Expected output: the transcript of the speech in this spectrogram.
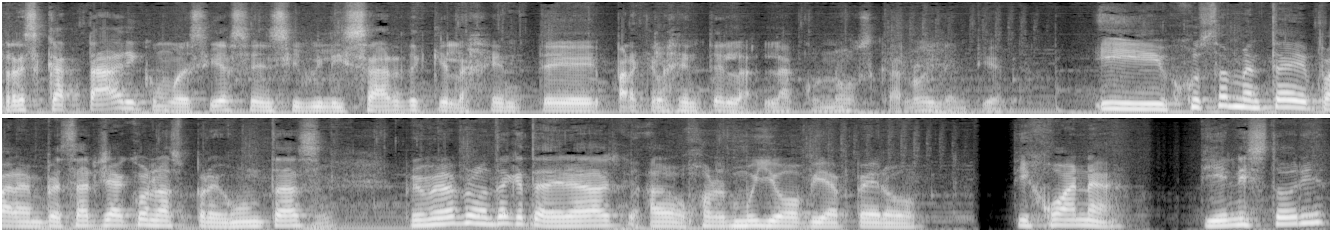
rescatar y como decía sensibilizar de que la gente para que la gente la, la conozca ¿no? y la entienda. Y justamente para empezar ya con las preguntas primera pregunta que te daría a lo mejor muy obvia pero Tijuana tiene historia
